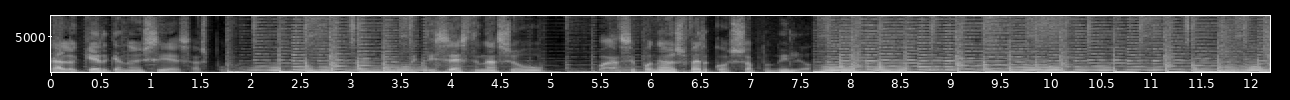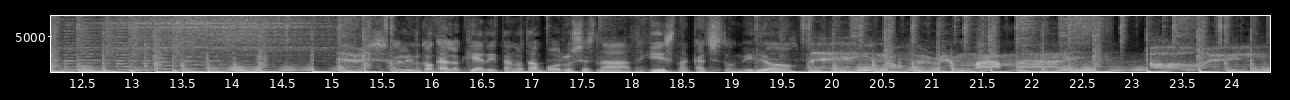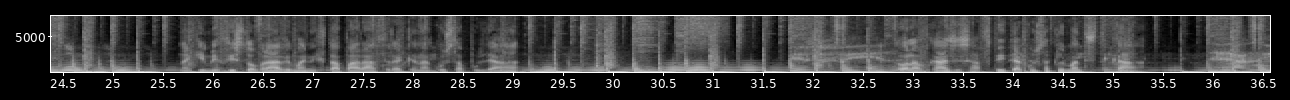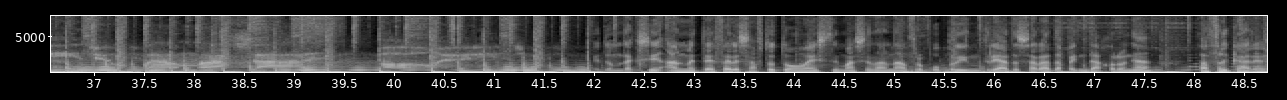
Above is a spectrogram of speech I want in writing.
καλοκαίρι και νοησίες ας πούμε. Με τη ζέστη να σου σε πονάει ο σβέρκος από τον ήλιο. Το ελληνικό καλοκαίρι ήταν όταν μπορούσες να βγεις, να κάτσεις στον ήλιο. Να κοιμηθείς το βράδυ με ανοιχτά παράθυρα και να ακούς τα πουλιά Τώρα βγάζεις αυτή και ακούς τα κλιματιστικά. Εν τω μεταξύ αν μετέφερες αυτό το αίσθημα σε έναν άνθρωπο πριν 30, 40, 50 χρόνια θα φρίκαρε.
